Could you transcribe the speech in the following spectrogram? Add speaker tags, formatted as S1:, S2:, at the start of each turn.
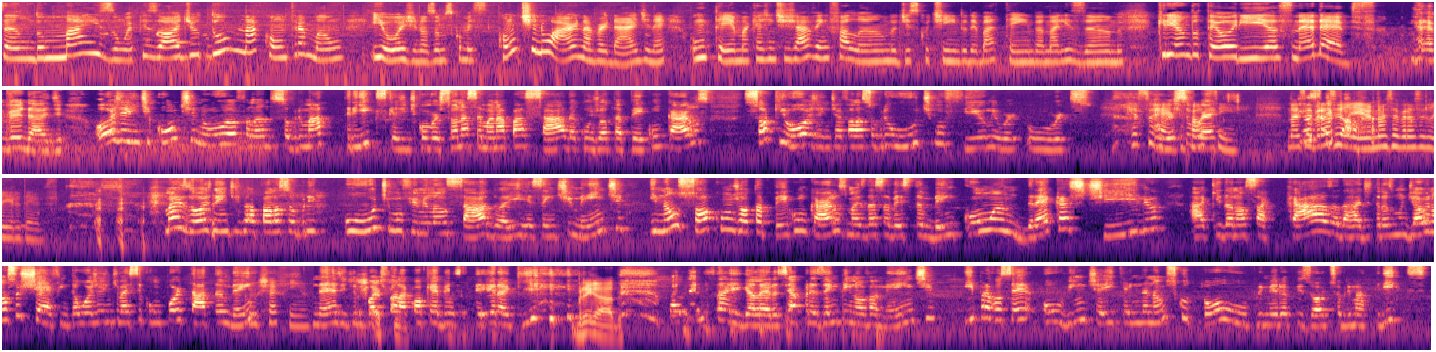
S1: começando mais um episódio do Na Contramão e hoje nós vamos continuar, na verdade, né, um tema que a gente já vem falando, discutindo, debatendo, analisando, criando teorias, né, Debs?
S2: É verdade. Hoje a gente continua falando sobre Matrix, que a gente conversou na semana passada com o JP e com o Carlos. Só que hoje a gente vai falar sobre o último filme, o, o, o
S1: Resurrection. Assim. Nós é brasileiro, nós é brasileiro, deve.
S2: Mas hoje a gente já fala sobre o último filme lançado aí recentemente, e não só com o JP e com o Carlos, mas dessa vez também com o André Castilho, aqui da nossa casa, da Rádio Transmundial, e nosso chefe. Então hoje a gente vai se comportar também.
S1: Um chefinho.
S2: Né? A gente não chefinho. pode falar qualquer besteira aqui.
S3: Obrigado.
S2: Mas é isso aí, galera. Se apresentem novamente. E para você, ouvinte aí, que ainda não escutou o primeiro episódio sobre Matrix,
